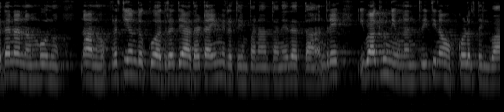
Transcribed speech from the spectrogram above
ಅದನ್ನು ನಂಬೋನು. ನಾನು ಪ್ರತಿಯೊಂದಕ್ಕೂ ಅದರದ್ದೇ ಆದ ಟೈಮ್ ಇರುತ್ತೆ ಇಂಪನ ಅಂತಾನೆ ದತ್ತ. ಅಂದರೆ ಇವಾಗಲೂ ನೀವು ನನ್ನ ಪ್ರೀತಿನ ಒಪ್ಕೊಳ್ಳುತ್ತಿಲ್ವಾ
